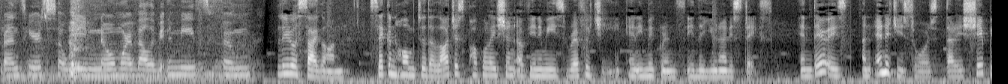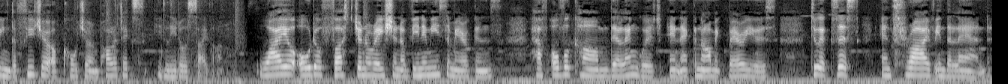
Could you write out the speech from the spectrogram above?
friends here, so we know more about the Vietnamese film. Little Saigon, second home to the largest population of Vietnamese refugees and immigrants in the United States and there is an energy source that is shaping the future of culture and politics in Little Saigon. While older first generation of Vietnamese Americans have overcome their language and economic barriers to exist and thrive in the land,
